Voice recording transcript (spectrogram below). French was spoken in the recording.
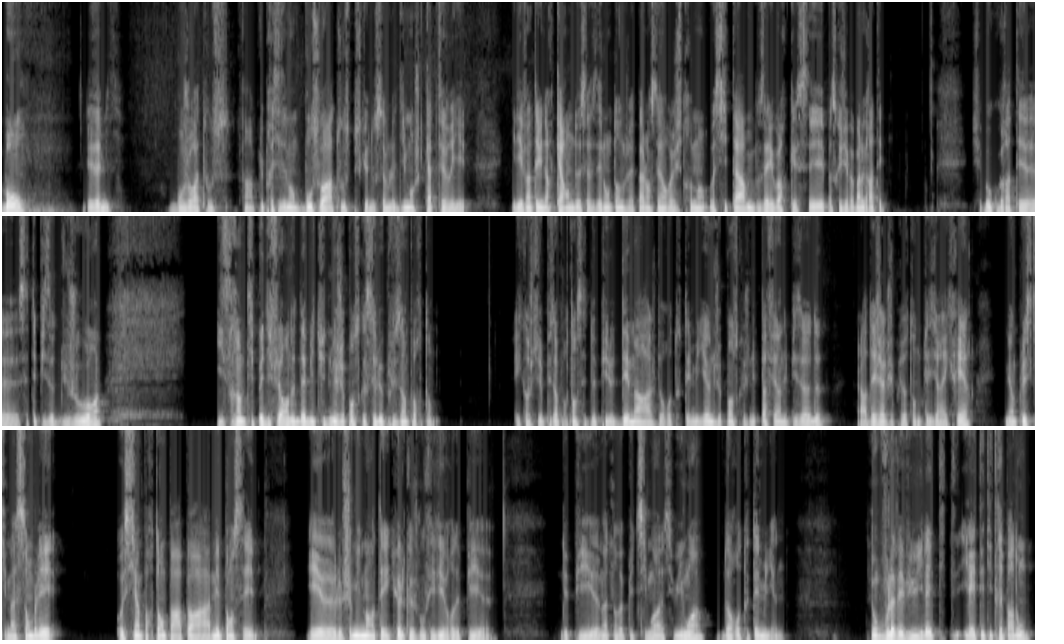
Bon, les amis, bonjour à tous. Enfin, plus précisément, bonsoir à tous, puisque nous sommes le dimanche 4 février. Il est 21h42, ça faisait longtemps que j'avais pas lancé l'enregistrement aussi tard, mais vous allez voir que c'est parce que j'ai pas mal gratté. J'ai beaucoup gratté euh, cet épisode du jour. Il sera un petit peu différent de d'habitude, mais je pense que c'est le plus important. Et quand je dis le plus important, c'est depuis le démarrage de Road to Million, je pense que je n'ai pas fait un épisode. Alors déjà que j'ai pris autant de plaisir à écrire, mais en plus qui m'a semblé aussi important par rapport à mes pensées et euh, le cheminement intellectuel que je vous fais vivre depuis euh, depuis euh, maintenant un peu plus de six mois, huit mois dans Road to 10 Million. Donc vous l'avez vu, il a été, il a été titré pardon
